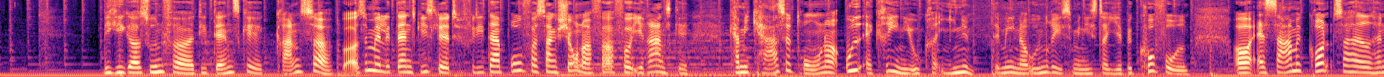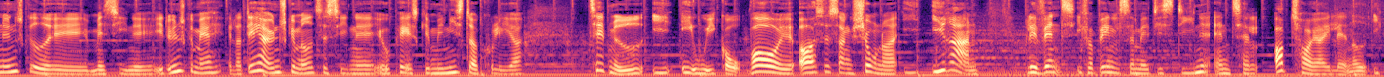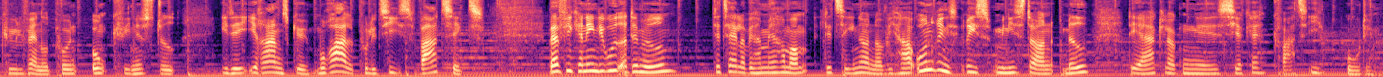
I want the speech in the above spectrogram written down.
Vi kigger også uden for de danske grænser, også med lidt dansk islet, fordi der er brug for sanktioner for at få iranske kamikaze-droner ud af krigen i Ukraine. Det mener udenrigsminister Jeppe Kofod. Og af samme grund, så havde han ønsket øh, med sine, et ønske med, eller det her ønske med til sine europæiske ministerkolleger til et møde i EU i går, hvor øh, også sanktioner i Iran blev vendt i forbindelse med de stigende antal optøjer i landet i kølvandet på en ung kvindes død i det iranske moralpolitis varetægt. Hvad fik han egentlig ud af det møde? Det taler vi med ham om lidt senere, når vi har udenrigsministeren med. Det er klokken øh, cirka kvart i 8.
